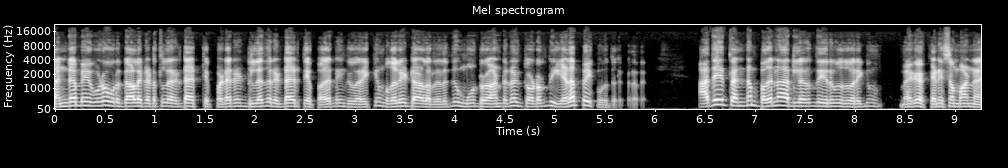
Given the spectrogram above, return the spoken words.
தங்கமே கூட ஒரு காலகட்டத்தில் ரெண்டாயிரத்தி பன்னிரெண்டுலேருந்து ரெண்டாயிரத்தி பதினைந்து வரைக்கும் முதலீட்டாளர்களுக்கு மூன்று ஆண்டுகள் தொடர்ந்து இழப்பை கொடுத்துருக்காரு அதே தங்கம் பதினாறுலேருந்து இருபது வரைக்கும் மிக கணிசமான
